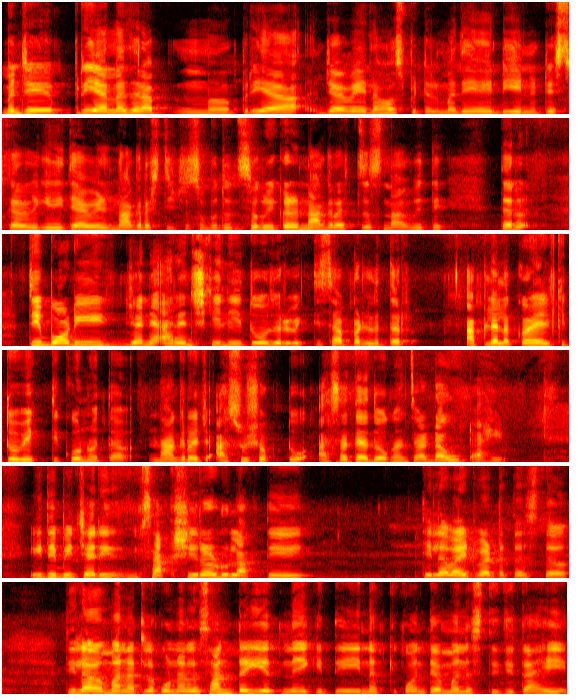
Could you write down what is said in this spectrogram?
म्हणजे प्रियाला जर आप प्रिया ज्या वेळेला हॉस्पिटलमध्ये डी एन ए टेस्ट करायला गेली त्यावेळेला नागराज तिच्यासोबत होते. सगळीकडे नागराजचंच नाव येते. तर ती बॉडी ज्याने अरेंज केली तो जर व्यक्ती सापडला तर आपल्याला कळेल की तो व्यक्ती कोण होता. नागराज असू शकतो असा त्या दोघांचा डाऊट आहे. इथे बिचारी साक्षी रडू लागते. तिला वाईट वाटत असतं. तिला मनातलं कोणाला सांगता येत नाही की ती नक्की कोणत्या मनस्थितीत आहे.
